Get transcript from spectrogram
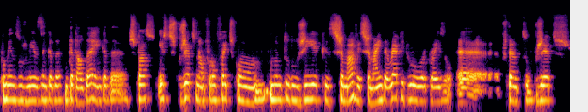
Pelo menos uns meses em cada, em cada aldeia, em cada espaço. Estes projetos não, foram feitos com uma metodologia que se chamava, e se chama ainda Rapid Rural Appraisal, uh, portanto, projetos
